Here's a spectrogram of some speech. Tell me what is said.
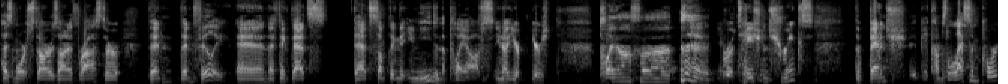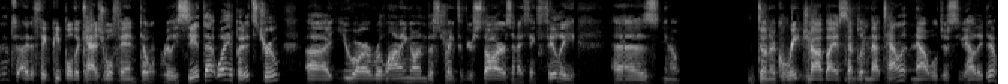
has more stars on its roster than than Philly. And I think that's that's something that you need in the playoffs. You know, your your playoff uh, your rotation shrinks the bench becomes less important. I think people, the casual fan, don't really see it that way, but it's true. Uh, you are relying on the strength of your stars, and I think Philly has, you know, done a great job by assembling that talent. Now we'll just see how they do.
